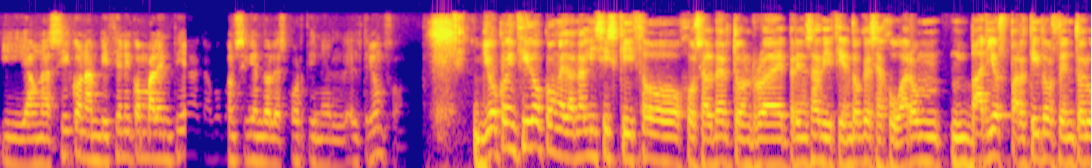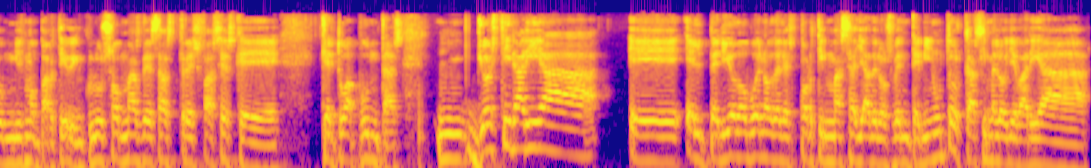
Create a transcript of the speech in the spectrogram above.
y aún así con ambición y con valentía acabó consiguiendo el Sporting el triunfo. Yo coincido con el análisis que hizo José Alberto en rueda de prensa diciendo que se jugaron varios partidos dentro de un mismo partido, incluso más de esas tres fases que, tú apuntas. Mm, yo estiraría eh, el periodo bueno del Sporting más allá de los 20 minutos, casi me lo llevaría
